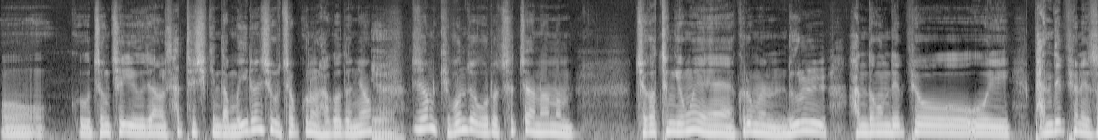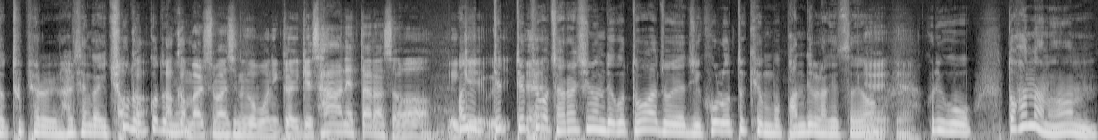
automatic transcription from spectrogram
어, 그 정책위 의장을 사퇴시킨다 뭐 이런 식으로 접근을 하거든요. 예. 저는 기본적으로 첫째 하나는 저 같은 경우에 그러면 늘 한동훈 대표의 반대편에서 투표를 할 생각이 초도 아까, 없거든요. 아까 말씀하시는 거 보니까 이게 사안에 따라서 이게 아니 대, 표가 예. 잘하시는 데고 도와줘야지 그걸 어떻게 뭐 반대를 하겠어요. 예, 예. 그리고 또 하나는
